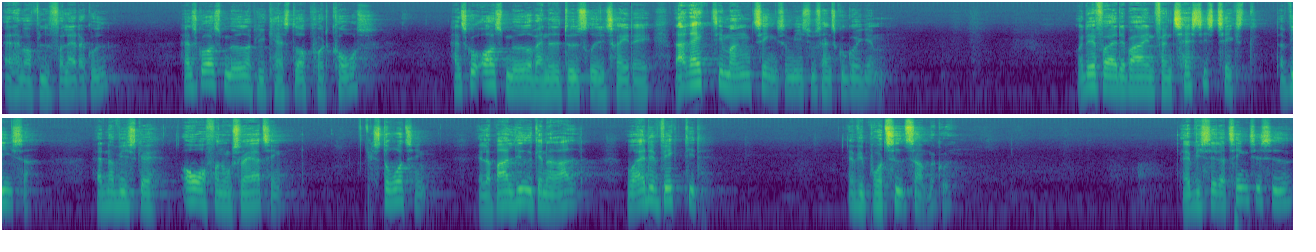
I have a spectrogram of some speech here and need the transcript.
at han var blevet forladt af Gud. Han skulle også møde at blive kastet op på et kors. Han skulle også møde at være nede i dødsriget i tre dage. Der er rigtig mange ting, som Jesus han skulle gå igennem. Og derfor er det bare en fantastisk tekst, der viser, at når vi skal over for nogle svære ting, store ting, eller bare livet generelt, hvor er det vigtigt, at vi bruger tid sammen med Gud. At vi sætter ting til side.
